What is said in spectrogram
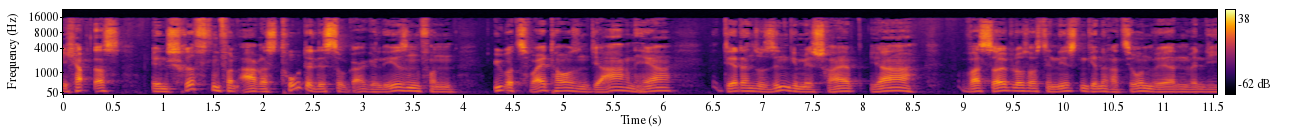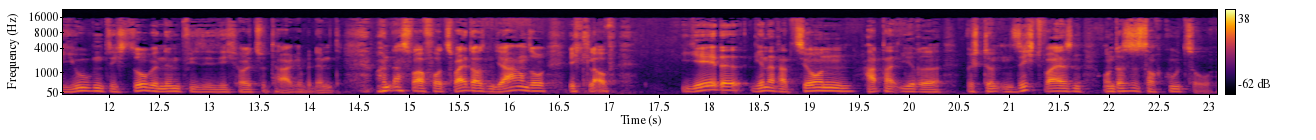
Ich habe das in Schriften von Aristoteles sogar gelesen, von über 2000 Jahren her der dann so sinngemäß schreibt, ja, was soll bloß aus den nächsten Generationen werden, wenn die Jugend sich so benimmt, wie sie sich heutzutage benimmt. Und das war vor 2000 Jahren so. Ich glaube, jede Generation hat da ihre bestimmten Sichtweisen und das ist auch gut so.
